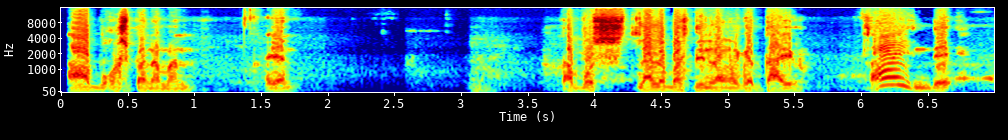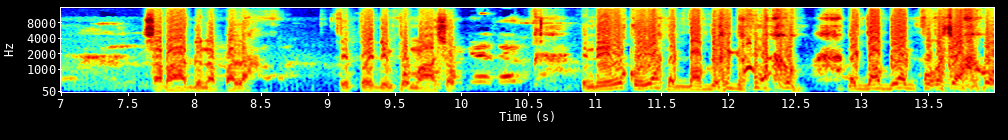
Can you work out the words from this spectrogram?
ah bukas pa naman. Ayan. Tapos lalabas din lang agad tayo. Ay, hindi. Sarado na pala. Hindi pwedeng pumasok. Hindi ko, kuya. Nagbablog lang ako. Nagbablog po kasi ako.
